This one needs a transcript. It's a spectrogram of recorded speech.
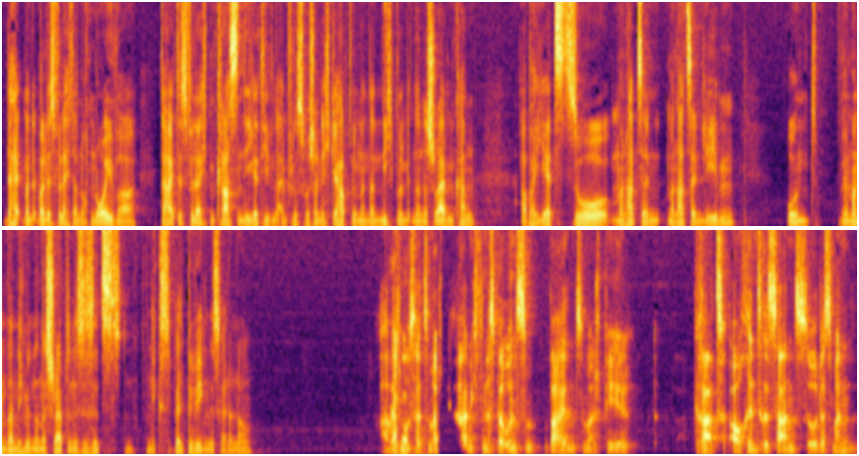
da hätte man, weil das vielleicht dann noch neu war, da hätte es vielleicht einen krassen negativen Einfluss wahrscheinlich gehabt, wenn man dann nicht mal miteinander schreiben kann. Aber jetzt so, man hat sein, man hat sein Leben und wenn man dann nicht miteinander schreibt, dann ist es jetzt nichts Weltbewegendes, I don't know. Aber ich muss halt zum Beispiel sagen, ich finde das bei uns beiden zum Beispiel gerade auch interessant, so dass man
